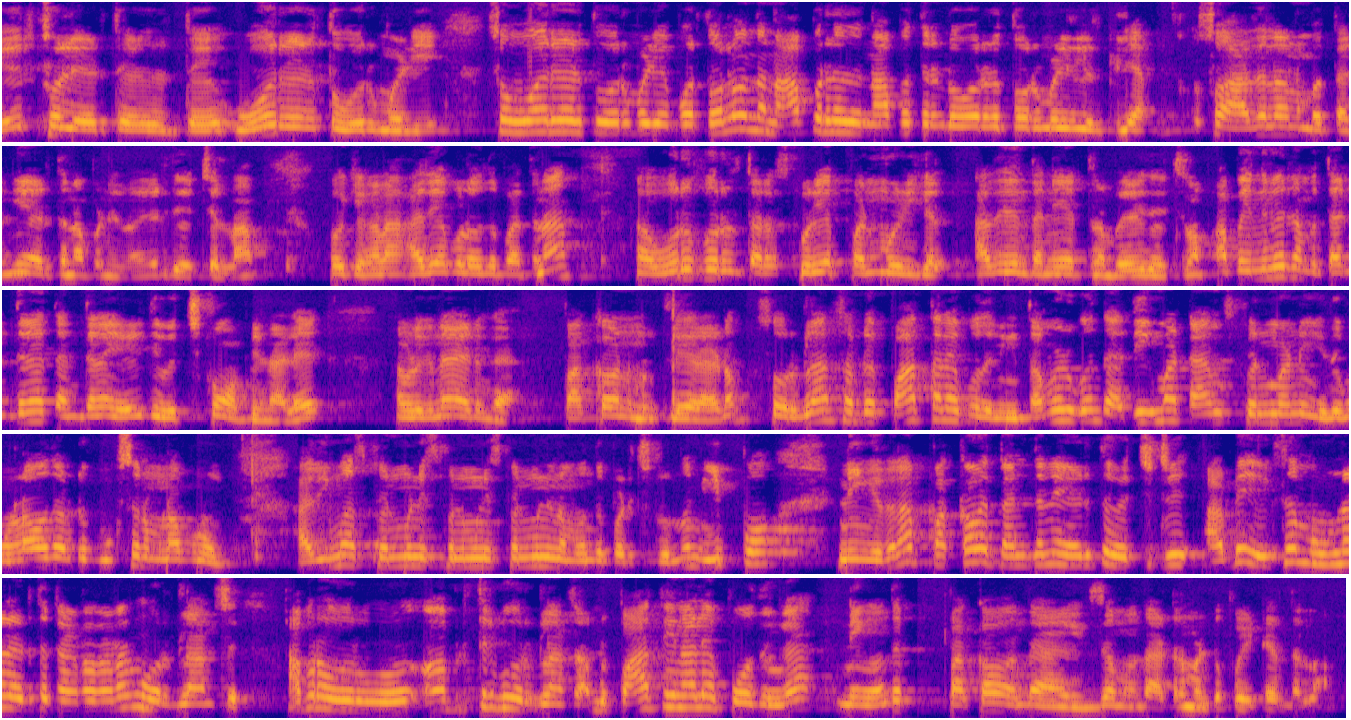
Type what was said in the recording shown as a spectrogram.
எதிர்ச்சொல் எடுத்து எழுத்து ஒரு எழுத்து ஒரு மொழி. ஸோ ஒரு எழுத்து ஒரு மொழியை பொறுத்தவரை அந்த நாற்பது நாற்பத்தி ரெண்டு ஒரு எழுத்து ஒரு மொழிகள் இருக்கு இல்லையா? ஸோ அதெல்லாம் நம்ம தனியாக எடுத்து என்ன பண்ணிடலாம்? எழுதி வச்சிடலாம். ஓகேங்களா அதே போல் வந்து பார்த்தீங்கன்னா ஒரு பொருள் தரக்கூடிய பன்மொழிகள் அதையும் தனியாக எடுத்து நம்ம எழுதி வச்சிடலாம். அப்போ இந்தமாரி நம்ம தனித்தனியாக தனித்தனியாக எழுதி வச்சுக்கோம் அப்படின்னாலே நம்மளுக்கு என்ன ஆயிடுங்க? பக்காவா நம்மளுக்கு கிளியர் ஆகிடும் ஸோ ஒரு கிளாஸ் அப்படியே பார்த்தாலே போதும். நீங்கள் தமிழுக்கு வந்து அதிகமாக டைம் ஸ்பெண்ட் பண்ணி இது முன்னாவது அப்படியே புக்ஸ் நம்ம என்ன பண்ணுவோம்? அதிகமாக ஸ்பெண்ட் பண்ணி ஸ்பெண்ட் பண்ணி ஸ்பெண்ட் பண்ணி நம்ம வந்து படிச்சுட்டு இருந்தோம் இப்போ நீங்கள் இதெல்லாம் பக்காவாக தனித்தனியாக எடுத்து வச்சுட்டு அப்படியே எக்ஸாம் முன்னால் எடுத்து டக்கு ஒரு கிளான்ஸ் அப்புறம் ஒரு ஒரு- அப்படி திருப்பி ஒரு கிளான்ஸ் அப்படி பார்த்தீங்கனாலே போதுங்க. நீங்கள் வந்து பக்காவாக வந்து எக்ஸாம் வந்து அட்டன் பண்ணிட்டு போயிட்டே இருந்தலாம்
